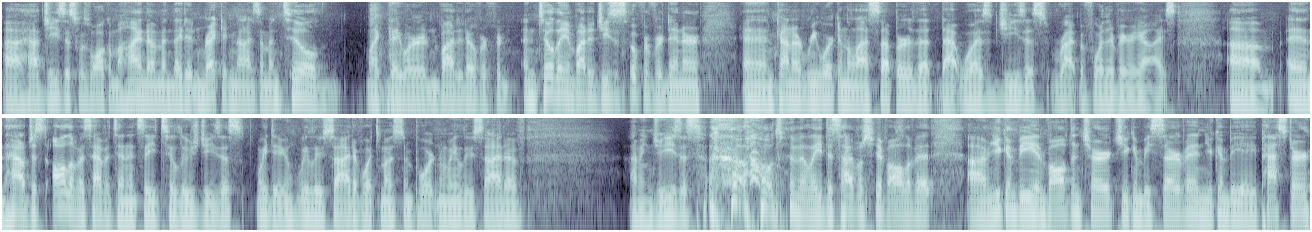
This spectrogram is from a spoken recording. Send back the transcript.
uh, how Jesus was walking behind them, and they didn't recognize him until like they were invited over for until they invited Jesus over for dinner, and kind of reworking the Last Supper that that was Jesus right before their very eyes. Um, and how just all of us have a tendency to lose Jesus. We do. We lose sight of what's most important. We lose sight of I mean, Jesus, ultimately, discipleship, all of it. Um, you can be involved in church, you can be serving, you can be a pastor,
